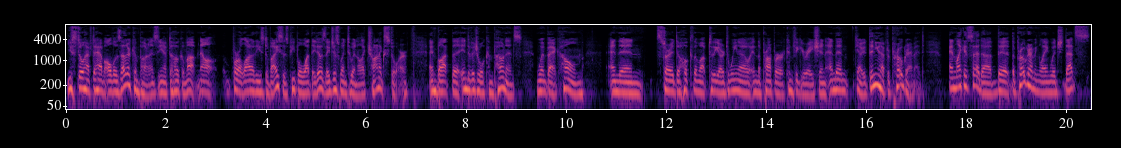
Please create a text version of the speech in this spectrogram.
you still have to have all those other components and you have to hook them up. Now for a lot of these devices, people, what they do is they just went to an electronics store and bought the individual components, went back home, and then started to hook them up to the Arduino in the proper configuration. And then, you know, then you have to program it. And like I said, uh, the, the programming language, that's,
